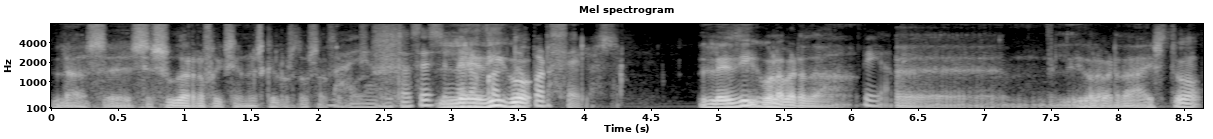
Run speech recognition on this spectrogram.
las eh, sesudas reflexiones que los dos hacemos. Vaya, entonces le digo por celos. Le digo la verdad. Eh, le digo la verdad. Esto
